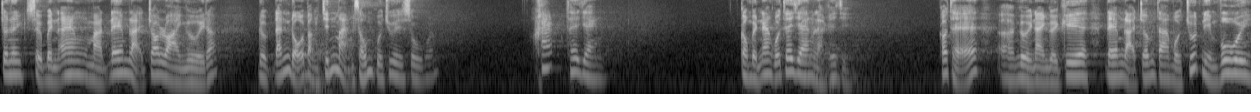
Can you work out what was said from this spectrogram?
Cho nên sự bình an mà đem lại cho loài người đó được đánh đổi bằng chính mạng sống của Chúa Giêsu khác thế gian. Còn bình an của thế gian là cái gì? Có thể ờ, người này người kia đem lại cho chúng ta một chút niềm vui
